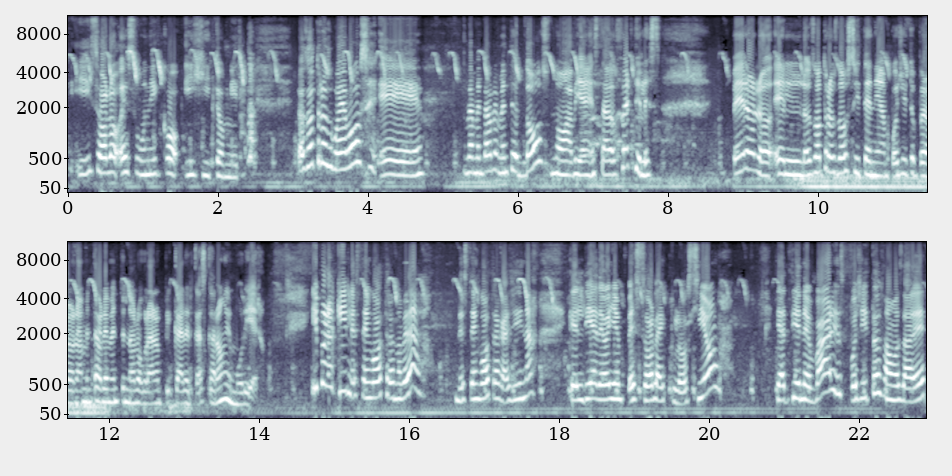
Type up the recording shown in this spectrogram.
y solo es su único hijito, miren. Los otros huevos, eh, lamentablemente dos no habían estado fértiles. Pero los otros dos sí tenían pollito, pero lamentablemente no lograron picar el cascarón y murieron. Y por aquí les tengo otra novedad. Les tengo otra gallina que el día de hoy empezó la eclosión. Ya tiene varios pollitos. Vamos a ver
